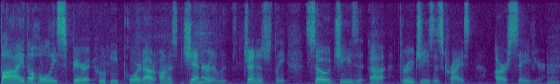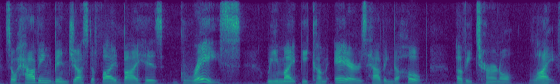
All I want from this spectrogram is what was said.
by the Holy Spirit, whom he poured out on us generously, generously so Jesus, uh, through Jesus Christ, our Savior. So, having been justified by his grace, we might become heirs, having the hope of eternal life.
